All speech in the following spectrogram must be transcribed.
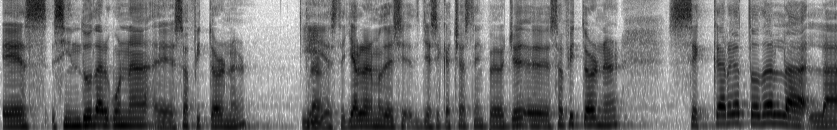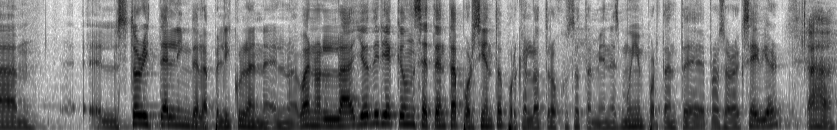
es sin duda alguna eh, Sophie Turner. Y Claro. este, ya hablaremos de Je- Jessica Chastain, pero Je- eh, Sophie Turner se carga toda la, la- el storytelling de la película. En, en- bueno, la, yo diría que un 70%, porque el otro justo también es muy importante, el profesor Xavier Ajá.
